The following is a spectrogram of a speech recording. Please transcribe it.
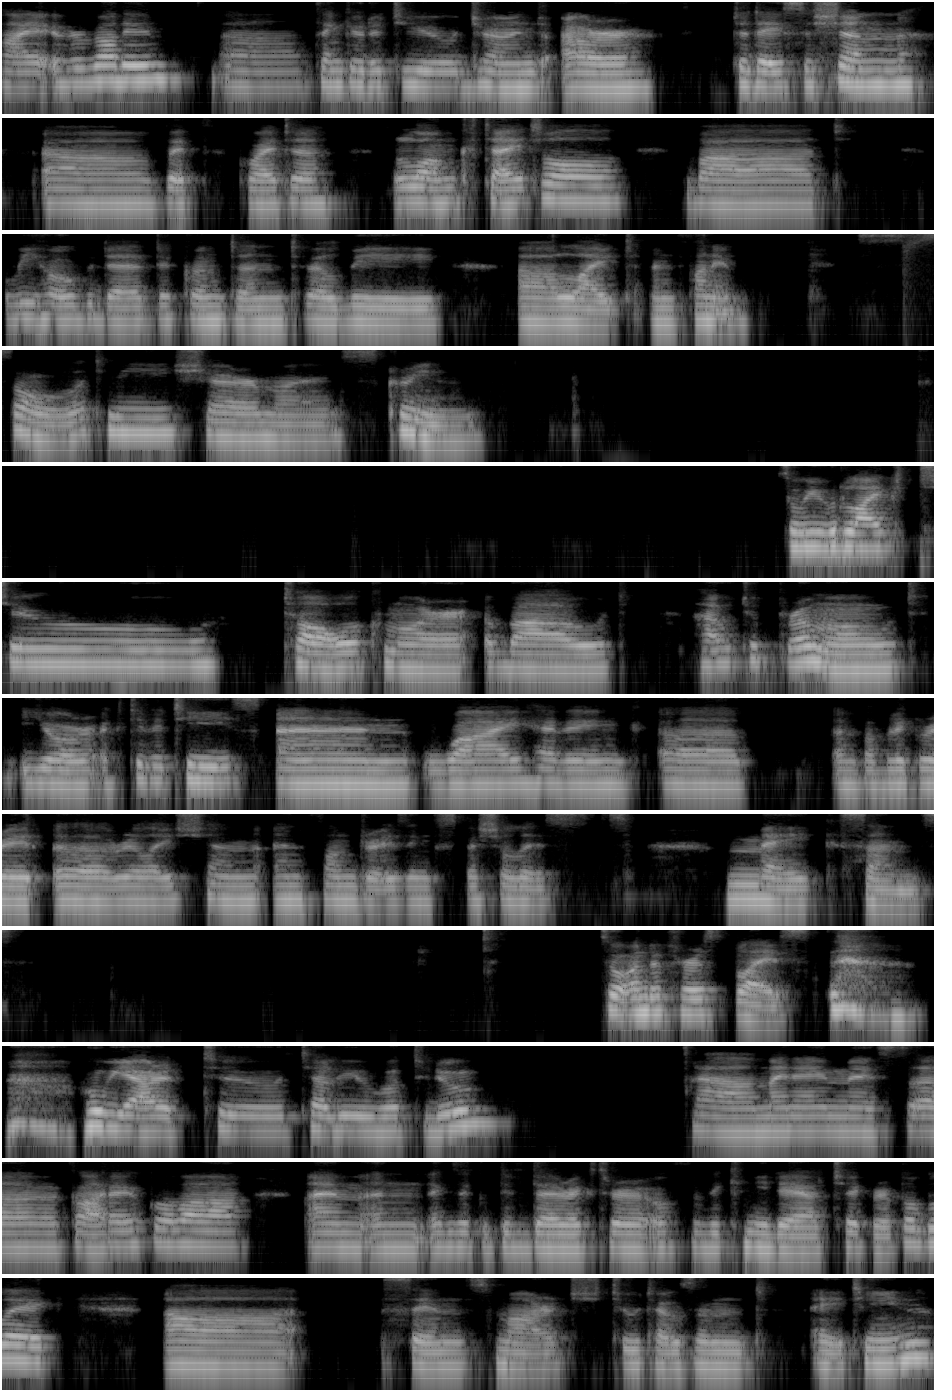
Hi, everybody. Uh, thank you that you joined our today's session uh, with quite a long title, but we hope that the content will be uh, light and funny. So let me share my screen. So we would like to talk more about how to promote your activities and why having a, public re, uh, relation and fundraising specialists make sense. So on the first place, we are to tell you what to do. Uh, my name is uh, Klara Joklova. I'm an executive director of Wikimedia Czech Republic uh, since March 2018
